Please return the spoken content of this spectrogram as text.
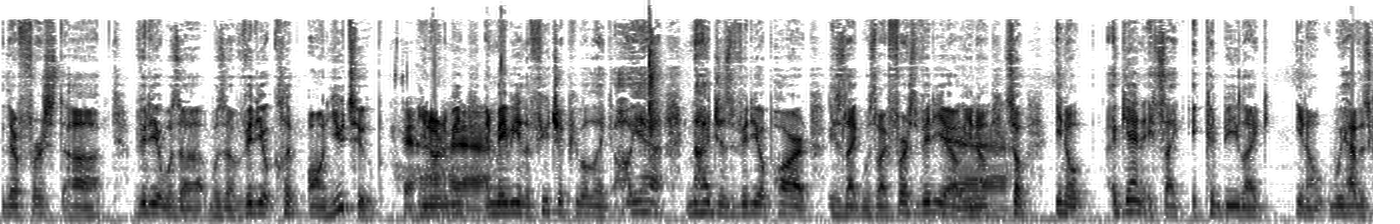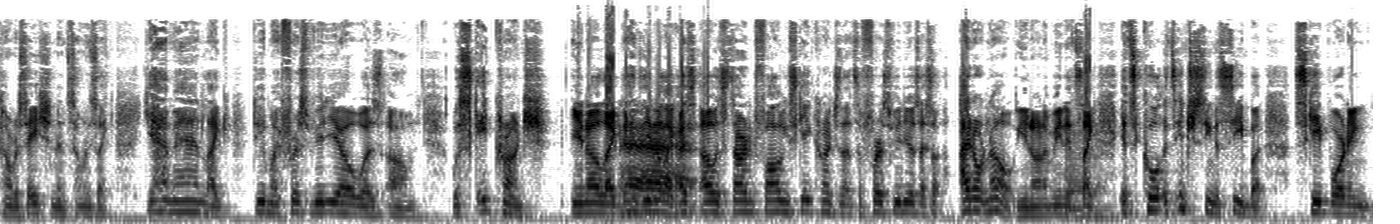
their first uh, video was a was a video clip on youtube yeah, you know what I mean? Yeah. And maybe in the future, people are like, oh yeah, Nigel's video part is like was my first video. Yeah. You know, so you know, again, it's like it could be like you know we have this conversation and somebody's like yeah man like dude my first video was um was skate crunch you know like that you know like I, I was started following skate crunch and that's the first videos i saw i don't know you know what i mean it's mm. like it's cool it's interesting to see but skateboarding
